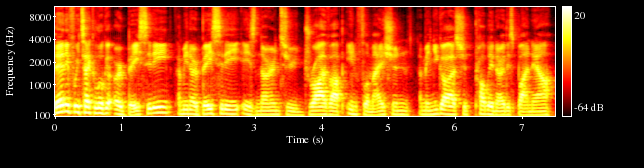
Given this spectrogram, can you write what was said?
Then, if we take a look at obesity, I mean, obesity is known to drive up inflammation. I mean, you guys should probably know this by now,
